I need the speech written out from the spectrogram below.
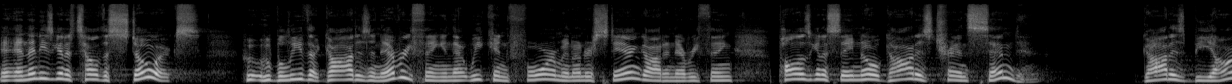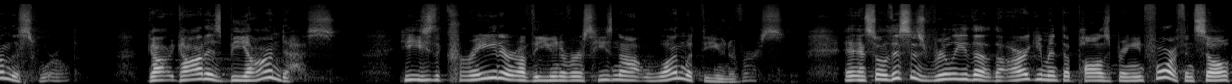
And, then he's going to tell the Stoics who, who believe that God is in everything and that we can form and understand God in everything. Paul is going to say, no, God is transcendent. God is beyond this world. God, God is beyond us. He's the creator of the universe, He's not one with the universe. And so, this is really the, the argument that Paul is bringing forth. And so,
